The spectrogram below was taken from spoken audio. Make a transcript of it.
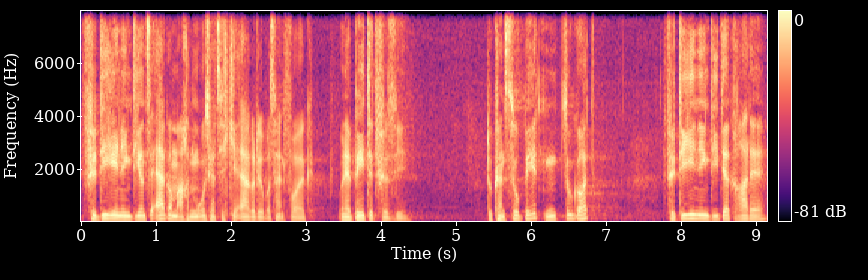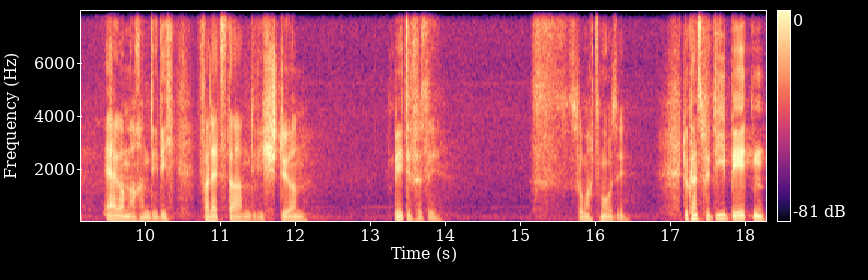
für diejenigen, die uns Ärger machen. Mose hat sich geärgert über sein Volk und er betet für sie. Du kannst so beten zu Gott für diejenigen, die dir gerade Ärger machen, die dich verletzt haben, die dich stören. Bete für sie. So macht's Mose. Du kannst für die beten,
